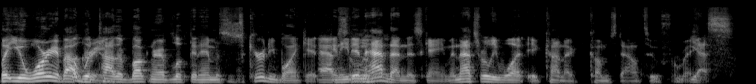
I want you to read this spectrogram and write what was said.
but you worry about would Tyler Buchner have looked at him as a security blanket, and he didn't have that in this game, and that's really what it kind of comes down to for me. yes,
